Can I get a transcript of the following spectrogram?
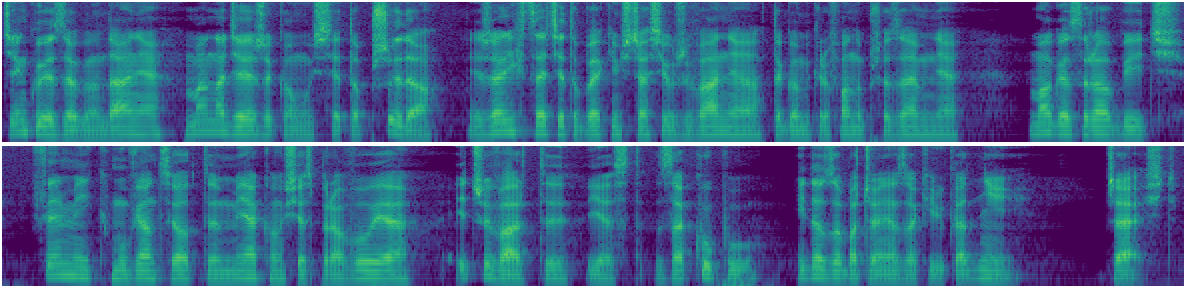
Dziękuję za oglądanie, mam nadzieję, że komuś się to przyda. Jeżeli chcecie, to po jakimś czasie używania tego mikrofonu przeze mnie mogę zrobić filmik mówiący o tym, jak on się sprawuje i czy warty jest zakupu. I do zobaczenia za kilka dni. Cześć!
